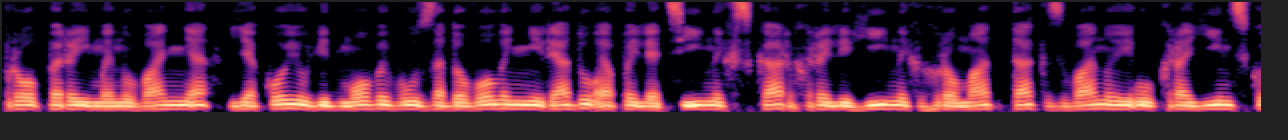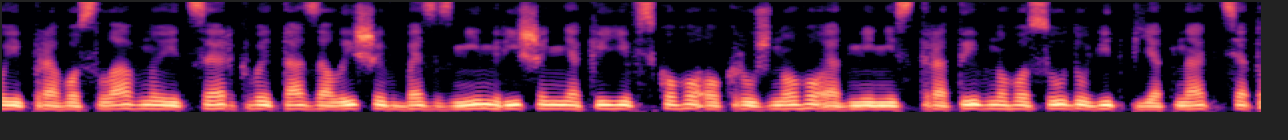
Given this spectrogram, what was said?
про перейменування, якою відмовив у задоволенні ряду апеляційних скарг релігійних громад так званої Української православної церкви та залишив без змін рішення Київського окружного адміністративного суду від 15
